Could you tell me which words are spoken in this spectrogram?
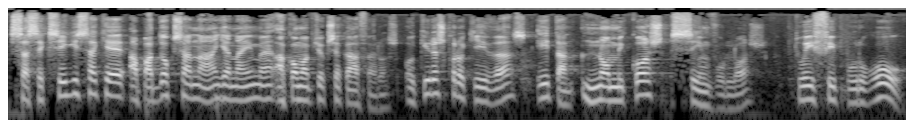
Σας εξήγησα και απαντώ ξανά για να είμαι ακόμα πιο ξεκάθαρος. Ο κύριος Κροκίδας ήταν νομικός σύμβουλος του Υφυπουργού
